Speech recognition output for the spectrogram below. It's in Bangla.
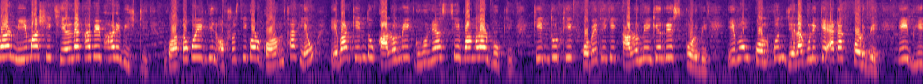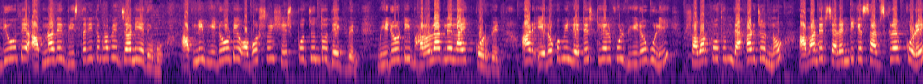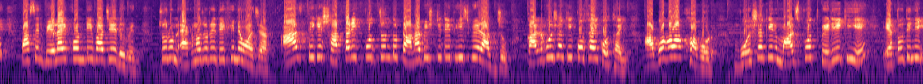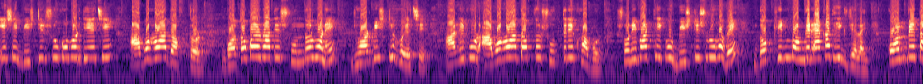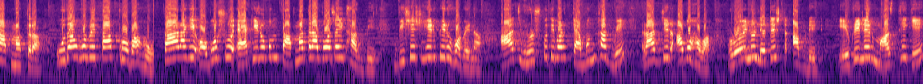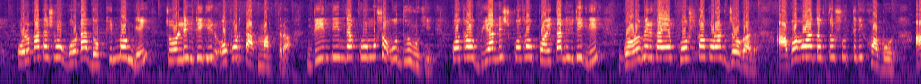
এবার মে মাসে খেল দেখাবে ভারী বৃষ্টি। গত কয়েকদিন অস্বস্তিকর গরম থাকলেও এবার কিন্তু কালো মেঘ ঘনে আসছে বাংলার বুকে। কিন্তু ঠিক কবে থেকে কালো মেঘের রেস পড়বে এবং কোন কোন জেলাগুলিকে অ্যাটাক করবে, এই ভিডিওতে আপনাদের বিস্তারিতভাবে জানিয়ে দেব। আপনি ভিডিওটি অবশ্যই শেষ পর্যন্ত দেখবেন। ভিডিওটি ভালো লাগলে লাইক করবেন। আর এরকমই লেটেস্ট হেল্পফুল ভিডিওগুলি সবার প্রথম দেখার জন্য আমাদের চ্যানেলটিকে সাবস্ক্রাইব করে পাশের বেল আইকনটি বাজিয়ে দেবেন। চলুন এক নজরে দেখে নেওয়া যাক। আজ থেকে সাত তারিখ পর্যন্ত টানা বৃষ্টিতে ভিজবে রাজ্য। কালবৈশাখী কোথায় কোথায়? আবহাওয়া খবর। বৈশাখীর মাঝপথ পেরিয়ে গিয়ে এতদিনে এসে বৃষ্টির সুখবর দিয়েছে আবহাওয়া দপ্তর। গতকাল রাতে সুন্দরবনে ঝড় বৃষ্টি হয়েছে। আলিপুর আবহাওয়া দপ্তর সূত্রে খবর, শনিবার থেকেও বৃষ্টি শুরু হবে দক্ষিণবঙ্গের একাধিক জেলায়। কমবে তাপমাত্রা উদাও হবে তাপ প্রবাহ। তার আগে অবশ্য একই রকম তাপমাত্রা বজায় থাকবে, বিশেষ হেরফের হবে না। আজ বৃহস্পতিবার কেমন থাকবে রাজ্যের আবহাওয়া? রইল লেটেস্ট আপডেট এপ্রিলের মাঝ থেকে কলকাতা সহ গোটা দক্ষিণবঙ্গেই চল্লিশ ডিগ্রির ওপর তাপমাত্রা। দিন দিন যা ক্রমশ ঊর্ধ্বমুখী। কোথাও বিয়াল্লিশ, কোথাও পঁয়তাল্লিশ ডিগ্রির গরমের গায়ে ফোসকা পড়ার জোগাড়। আবহাওয়া দপ্তর সূত্রে খবর,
